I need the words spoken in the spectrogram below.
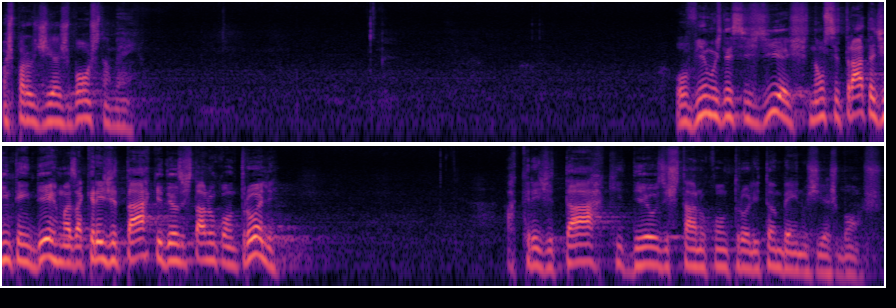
mas para os dias bons também. Ouvimos nesses dias, não se trata de entender, mas acreditar que Deus está no controle. Acreditar que Deus está no controle também nos dias bons,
